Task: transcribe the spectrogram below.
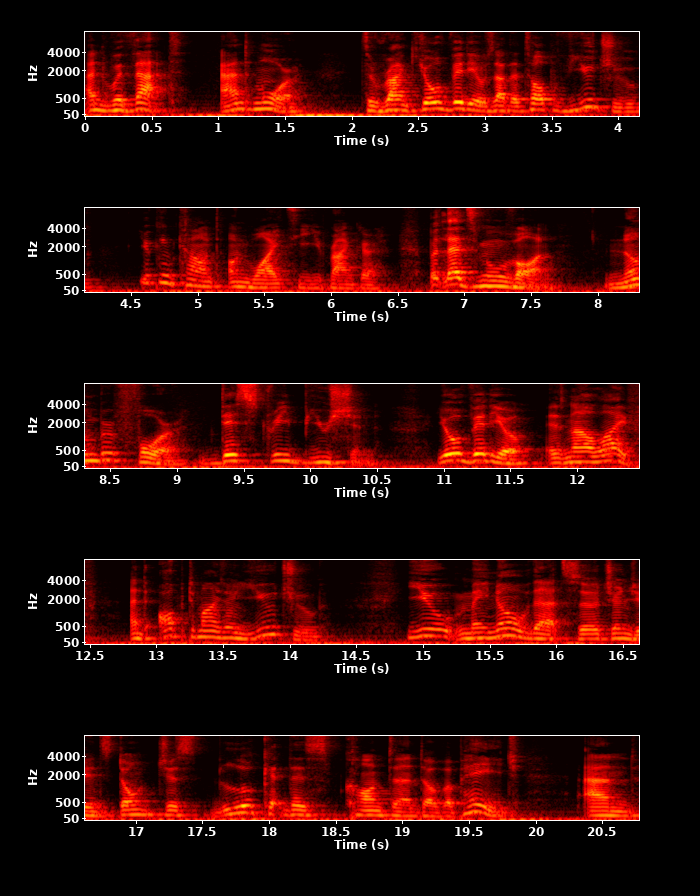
And with that and more, to rank your videos at the top of YouTube, you can count on YT Ranker. But let's move on. Number 4. Distribution. Your video is now live and optimized on YouTube you may know that search engines don't just look at this content of a page and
